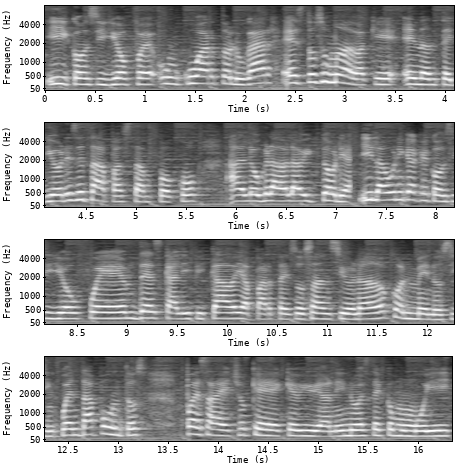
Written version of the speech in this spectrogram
y consiguió fue un cuarto lugar. Esto sumado a que en anteriores etapas tampoco ha logrado la victoria y la única que consiguió fue descalificado y aparte de eso sancionado con menos 50 puntos pues ha hecho que, que Viviani no esté como muy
